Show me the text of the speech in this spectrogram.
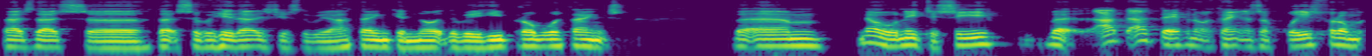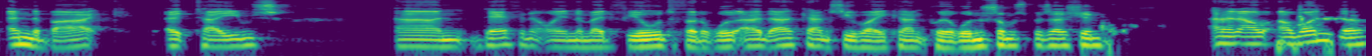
that's that's uh, that's the way. That's just the way I think, and not the way he probably thinks. But um, no, we'll need to see. But I, I definitely think there's a place for him in the back at times, and definitely in the midfield. For I, I can't see why he can't play Lundstram's position, and I, I wonder,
